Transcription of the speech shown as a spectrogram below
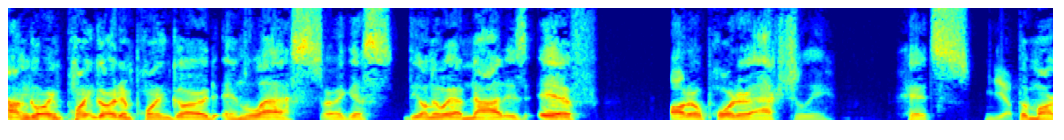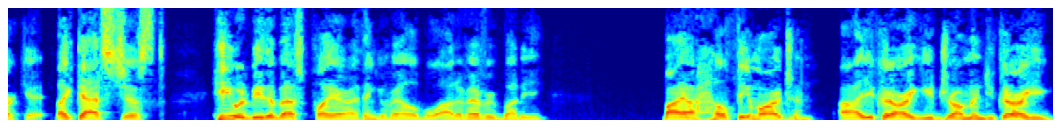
I'm going point guard and point guard unless, or I guess the only way I'm not is if Otto Porter actually hits yep. the market. Like that's just he would be the best player I think available out of everybody by a healthy margin. Uh, you could argue Drummond. You could argue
